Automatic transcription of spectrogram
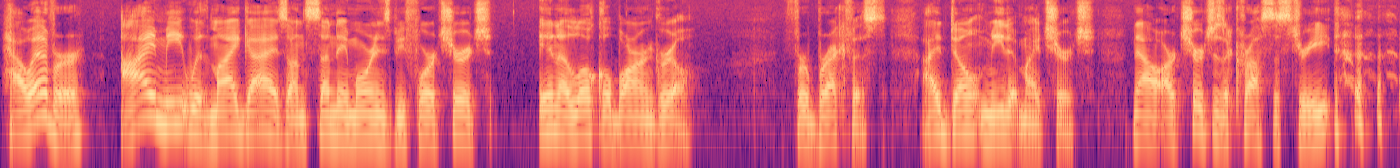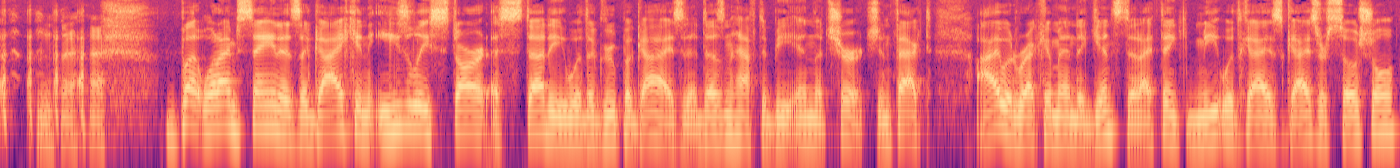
However, I meet with my guys on Sunday mornings before church in a local bar and grill for breakfast. I don't meet at my church. Now, our church is across the street. but what I'm saying is a guy can easily start a study with a group of guys and it doesn't have to be in the church. In fact, I would recommend against it. I think meet with guys. Guys are social.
